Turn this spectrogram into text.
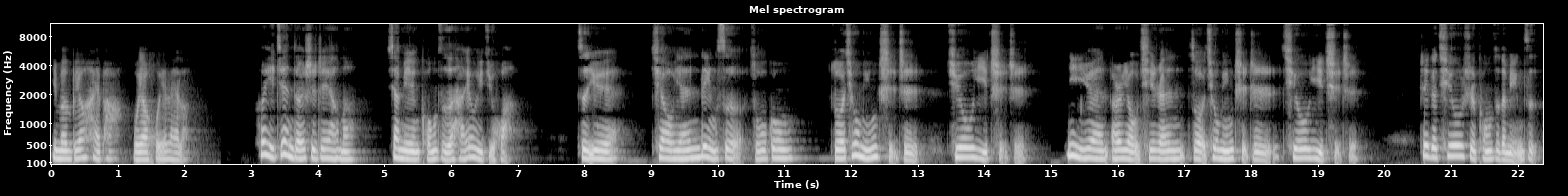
你们不要害怕，我要回来了。何以见得是这样呢？下面孔子还有一句话：“子曰：巧言令色，足弓。”左丘明耻之，丘亦耻之。逆愿而有其人，左丘明耻之，丘亦耻之。这个丘是孔子的名字。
